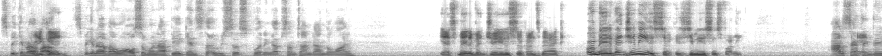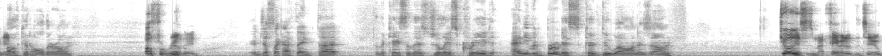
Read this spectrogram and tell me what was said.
Speaking of, I, good. speaking of, I will also would not be against the Uso splitting up sometime down the line. Yes, main event Jey Uso comes back, or main event Jimmy Uso because Jimmy Uso's funny. Honestly, I think they Yeah. both could hold their own. Oh, for real, dude. And just like I think that in the case of this, Julius Creed and even Brutus could do well on his own. Julius is my favorite of the two.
